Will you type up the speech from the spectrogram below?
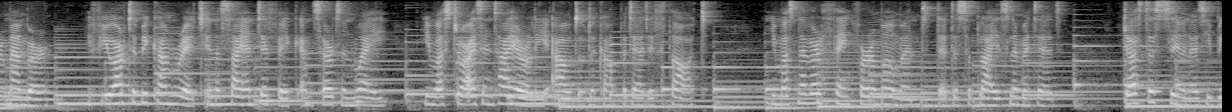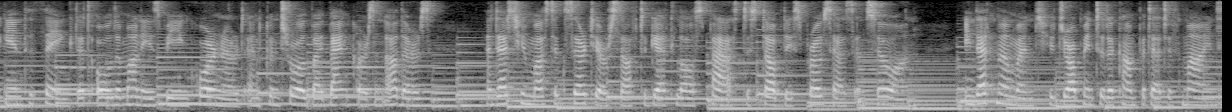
Remember, if you are to become rich in a scientific and certain way, you must rise entirely out of the competitive thought. You must never think for a moment that the supply is limited. Just as soon as you begin to think that all the money is being cornered and controlled by bankers and others, and that you must exert yourself to get laws passed to stop this process and so on, in that moment you drop into the competitive mind,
